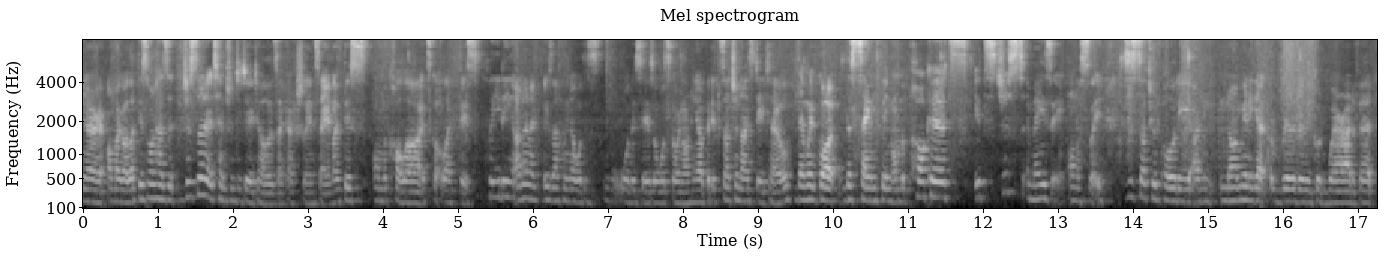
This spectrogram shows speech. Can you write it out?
you know, oh my god, like this one has a, just the attention to detail is like actually insane. Like this on the collar, it's got like this pleating. I don't exactly know what this what this is or what's going on here, but it's such a nice detail. Then we've got the same thing on the pockets. It's just amazing, honestly. This is such good quality. I know I'm gonna get a really really good wear out of it.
